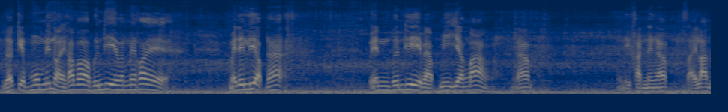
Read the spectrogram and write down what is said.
เหลือเก็บมุมนิดหน่อยครับ เพราะพื้นที่มันไม่ค่อยไม่ได้เรียบนะฮะ เป็นพื้นที่แบบมีเอียงบ้างนะครับอันนี้คันหนึ่งครับ สายลั่น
